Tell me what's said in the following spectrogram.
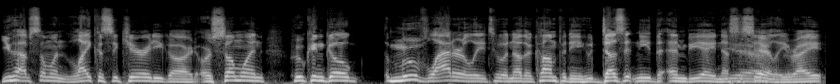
you have someone like a security guard or someone who can go move laterally to another company who doesn't need the NBA necessarily, Yeah. right?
